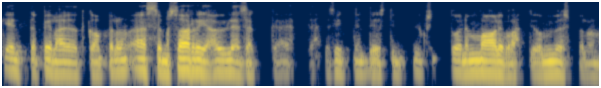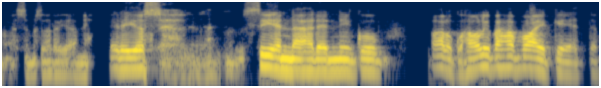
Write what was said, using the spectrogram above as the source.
kenttäpelaajia, jotka on pelannut SM-sarjaa yleensäkään. Että, ja sitten tietysti yksi toinen maalivahti on myös pelannut SM-sarjaa. Niin, eli jos siihen nähden niin kuin, alkuhan oli vähän vaikea, että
